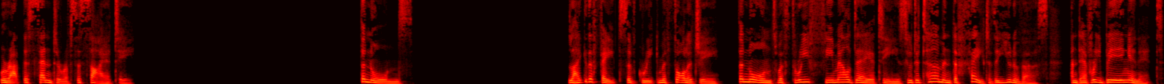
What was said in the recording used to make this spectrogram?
were at the center of society. The Norns Like the fates of Greek mythology, the Norns were three female deities who determined the fate of the universe and every being in it.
